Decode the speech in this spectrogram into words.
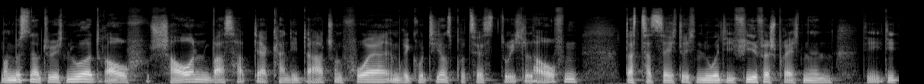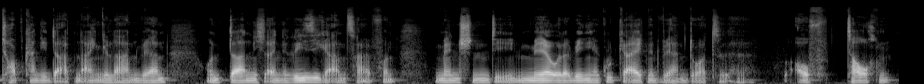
Man muss natürlich nur drauf schauen, was hat der Kandidat schon vorher im Rekrutierungsprozess durchlaufen, dass tatsächlich nur die vielversprechenden, die, die Top-Kandidaten eingeladen werden und da nicht eine riesige Anzahl von Menschen, die mehr oder weniger gut geeignet werden, dort äh, auftauchen.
